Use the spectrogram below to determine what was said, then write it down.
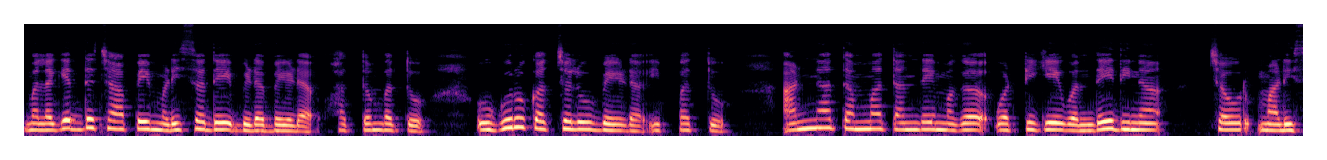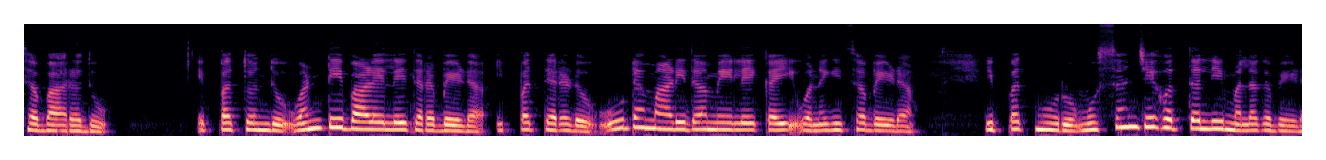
ಮಲಗೆದ್ದ ಚಾಪೆ ಮಡಿಸದೆ ಬಿಡಬೇಡ. ಹತ್ತೊಂಬತ್ತು, ಉಗುರು ಕಚ್ಚಲು ಬೇಡ. ಇಪ್ಪತ್ತು, ಅಣ್ಣ ತಮ್ಮ ತಂದೆ ಮಗ ಒಟ್ಟಿಗೆ ಒಂದೇ ದಿನ ಚೌರ್ ಮಾಡಿಸಬಾರದು. ಇಪ್ಪತ್ತೊಂದು, ಒಂಟಿ ಬಾಳೆಲೆ ತರಬೇಡ. ಇಪ್ಪತ್ತೆರಡು, ಊಟ ಮಾಡಿದ ಮೇಲೆ ಕೈ ಒಣಗಿಸಬೇಡ. ಇಪ್ಪತ್ತ್ಮೂರು ಮುಸ್ಸಂಜೆ ಹೊತ್ತಲ್ಲಿ ಮಲಗಬೇಡ.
